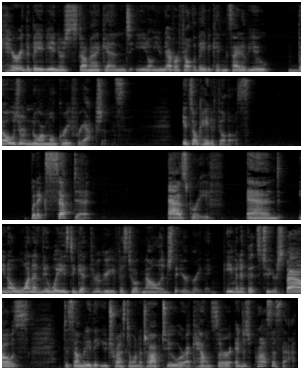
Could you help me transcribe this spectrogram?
carried the baby in your stomach and you know, you never felt the baby kick inside of you. Those are normal grief reactions. It's okay to feel those. But accept it as grief and you know, one of the ways to get through grief is to acknowledge that you're grieving, even if it's to your spouse, to somebody that you trust and want to talk to, or a counselor, and just process that.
